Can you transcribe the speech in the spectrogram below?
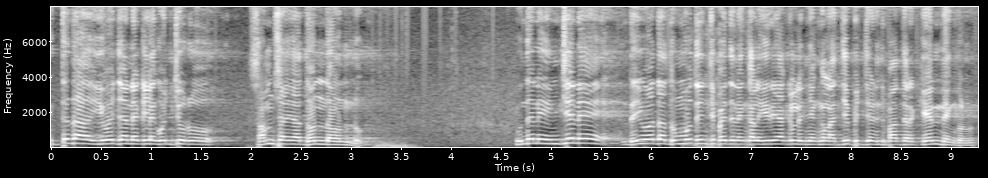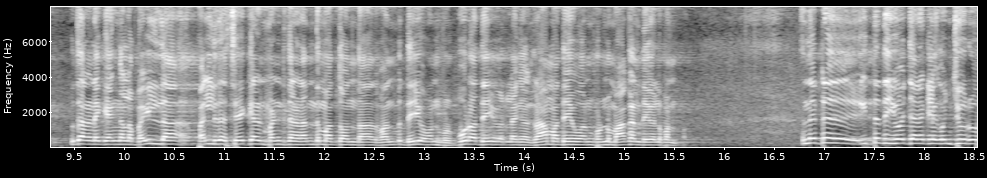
ಇತ್ತದ ಯೋಜನೆಗಳಿಗೆ ಒಂಚೂರು ಸಂಶಯ ದ್ವಂದ್ವ ಉಂಡು. ಉಂದನೆ ಇಂಚೆನೆ ದೈವದ ದುಮ್ಮು ತಿಂಚಿ ಬೈದ ಎಂಕಲ್ ಹಿರಿಯಾಕಲು ಎಂಕಲ್ ಅಜ್ಜಿ ಪಿಜ್ಜಿ ಪಾತ್ರ ಕೇಂದ್ರ ಎಂಕಲು ಉದಾಹರಣೆಗೆ ಎಂಕಲ್ಲ ಬೈಲ್ದ ಪಲ್ಲಿದ ಸೇಕರಣೆ ಪಂಡಿತ ನಂದು ಮತ್ತೊಂದು ಒಂದು ದೈವ ಅನ್ಕೊಂಡು ಪೂರ ದೈವ ಇಲ್ಲ ಎಂಗ ಗ್ರಾಮ ದೈವ ಅನ್ಕೊಂಡು ಮಾಗನ ದೈವ ಎಲ್ಲ ಪನ್ಪ എന്നിട്ട് ಇತ್ತದ ಯೋಜನೆಗಳಿಗೆ ಒಂಚೂರು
